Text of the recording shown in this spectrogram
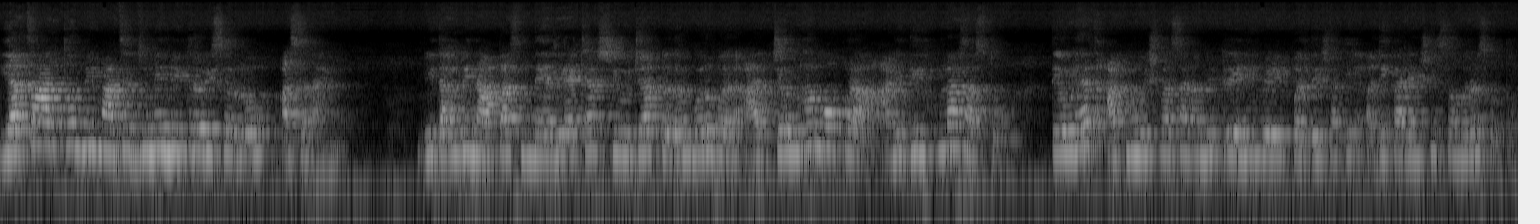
याचा अर्थ मी माझे जुने मित्र विसरलो असं नाही. मी दहावी नापास नेरल्याच्या शिवजा कदमबरोबर आज जेवढा मोकळा आणि दिलखुलास असतो तेवढ्याच आत्मविश्वासानं मी ट्रेनिंग वेळी परदेशातील अधिकाऱ्यांशी समरस होतो.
